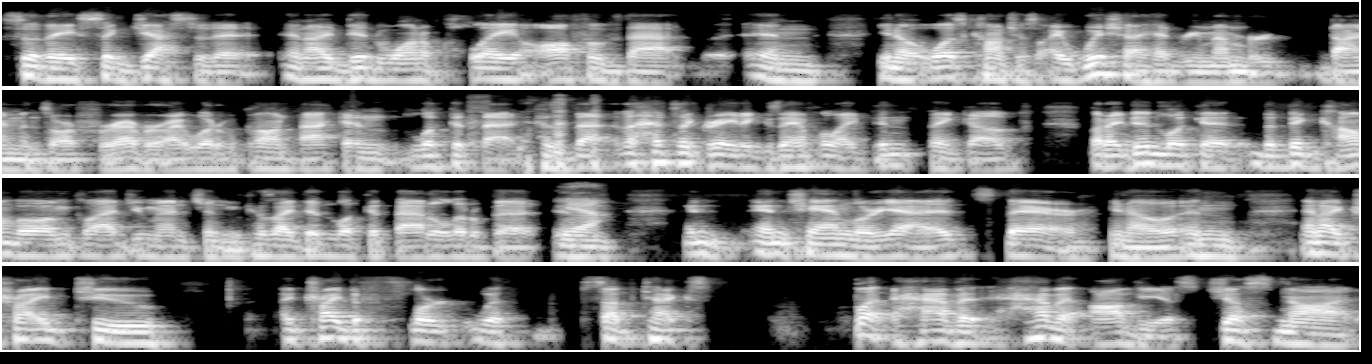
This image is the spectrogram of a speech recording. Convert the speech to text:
So they suggested it. And I did want to play off of that. And, you know, it was conscious. I wish I had remembered Diamonds Are Forever. I would have gone back and looked at that because that, that's a great example I didn't think of. But I did look at the big combo. I'm glad you mentioned because I did look at that a little bit. And, yeah. And, and Chandler, yeah, it's there, you know, and, and I tried to, I tried to flirt with subtext but have it have it obvious just not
